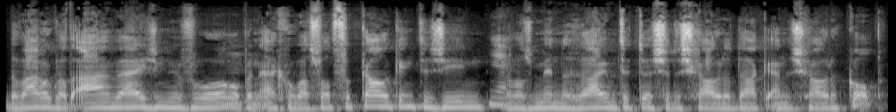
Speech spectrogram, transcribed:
Er waren ook wat aanwijzingen voor. Op een echo was wat verkalking te zien. Ja. Er was minder ruimte tussen de schouderdak en de schouderkop.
